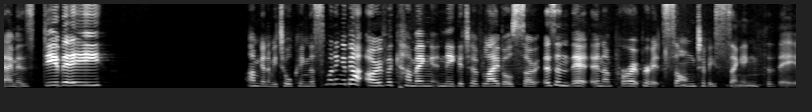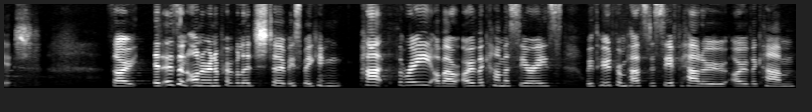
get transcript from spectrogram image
name is Debbie. I'm going to be talking this morning about overcoming negative labels. So, isn't that an appropriate song to be singing for that? So, it is an honour and a privilege to be speaking part three of our Overcomer series. We've heard from Pastor Seth how to overcome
